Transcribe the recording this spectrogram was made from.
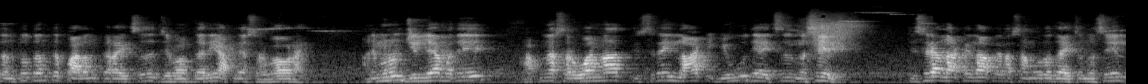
तंतोतंत पालन करायचं जबाबदारी आपल्या सर्वावर आहे. आणि म्हणून जिल्ह्यामध्ये आपणा सर्वांना तिसरी लाट येऊ द्यायचं नसेल तिसऱ्या लाटेला आपल्याला सामोरं जायचं नसेल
